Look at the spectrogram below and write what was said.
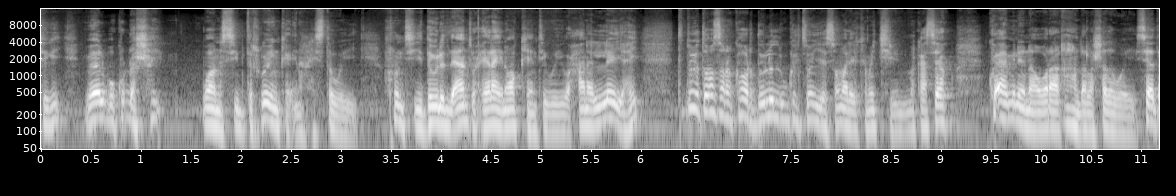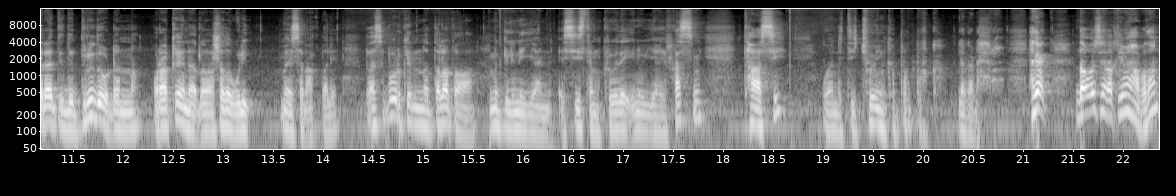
tegey meel buu ku dhashay waa nasiib darooyinka ina haysta weeye runtii dowlad la'aanta waxyaalaha inoo keentay weye waxaana la leeyahay toddobiyo toban sano kahor dowlad lagu kalsoon yahay soomaaliya kama jirin. Markaasyaa ku aaminaynaa waraaqahan dhalashada weye sidaa daraaddeed dunidoo dhanna waraaqaheena dhalashada weli ma aysan aqbalin. Baasaboorkeena dalal badan ma gelinayaan systemkooda inuu yahay rasmi. Taasi waa natiijooyinka burburka laga dhexlo hagaag daawashana qiimaha badan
